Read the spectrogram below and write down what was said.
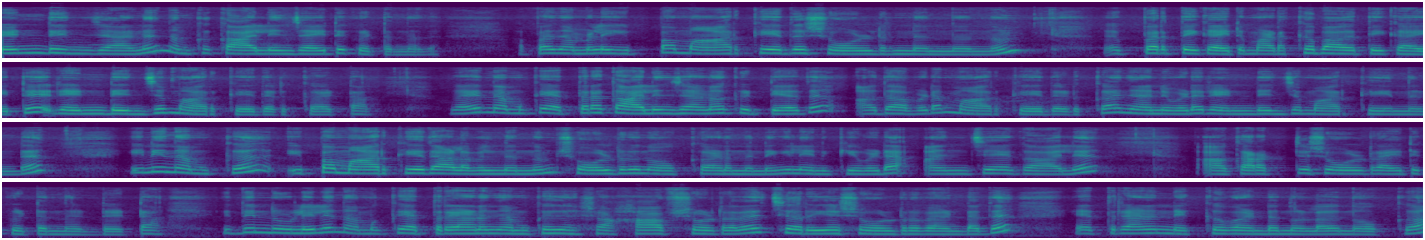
രണ്ട് ഇഞ്ചാണ് നമുക്ക് കാലിഞ്ചായിട്ട് കിട്ടുന്നത്. അപ്പോൾ നമ്മൾ ഇപ്പം മാർക്ക് ചെയ്ത ഷോൾഡറിൽ നിന്നും ഇപ്പുറത്തേക്കായിട്ട് മടക്ക് ഭാഗത്തേക്കായിട്ട് രണ്ട് ഇഞ്ച് മാർക്ക് ചെയ്തെടുക്കുക കേട്ടോ അതായത് നമുക്ക് എത്ര കാലിഞ്ചാണോ കിട്ടിയത് അത് അവിടെ മാർക്ക് ചെയ്തെടുക്കുക. ഞാനിവിടെ രണ്ട് ഇഞ്ച് മാർക്ക് ചെയ്യുന്നുണ്ട്. ഇനി നമുക്ക് ഇപ്പം മാർക്ക് ചെയ്ത അളവിൽ നിന്നും ഷോൾഡർ നോക്കുകയാണെന്നുണ്ടെങ്കിൽ എനിക്കിവിടെ അഞ്ചേ കാൽ കറക്റ്റ് ഷോൾഡറായിട്ട് കിട്ടുന്നുണ്ട് കേട്ടോ ഇതിന്റെ ഉള്ളിൽ നമുക്ക് എത്രയാണ് നമുക്ക് ഹാഫ് ഷോൾഡർ അതായത് ചെറിയ ഷോൾഡർ വേണ്ടത് എത്രയാണ് നെക്ക് വേണ്ടതെന്നുള്ളത് നോക്കുക.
